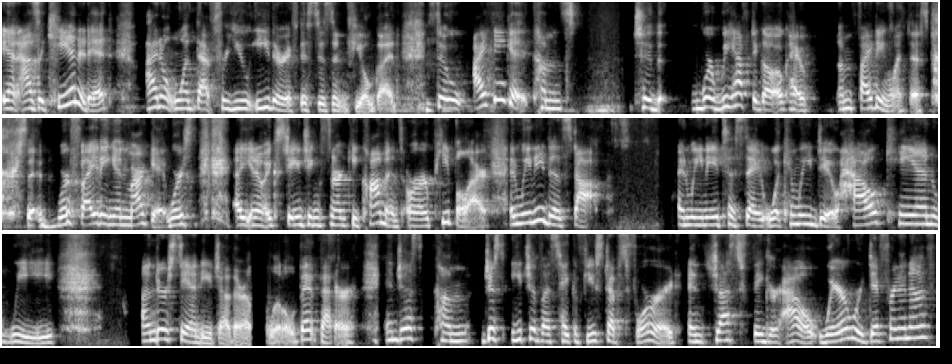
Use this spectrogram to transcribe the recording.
And as a candidate, I don't want that for you either if this doesn't feel good. Mm-hmm. So I think it comes to the, where we have to go, okay, I'm fighting with this person. We're fighting in market. We're uh, you know exchanging snarky comments or our people are. And we need to stop. And we need to say what can we do? How can we understand each other a little bit better and just come just each of us take a few steps forward and just figure out where we're different enough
